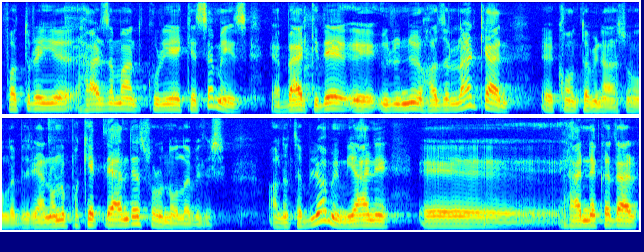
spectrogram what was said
faturayı her zaman kuryeye kesemeyiz. Ya belki de e, ürünü hazırlarken e, kontaminasyon olabilir. Yani onu paketleyende sorun olabilir. Anlatabiliyor muyum? Yani e, her ne kadar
